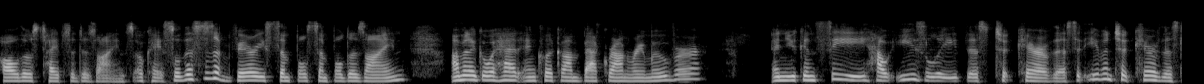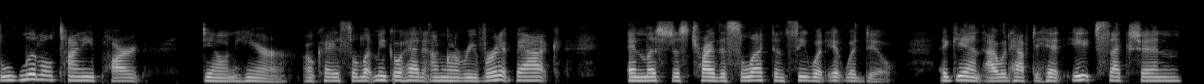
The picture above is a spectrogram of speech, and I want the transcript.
all those types of designs. Okay, so this is a very simple, simple design. I'm going to go ahead and click on Background Remover. And you can see how easily this took care of this. It even took care of this little tiny part down here. Okay, so let me go ahead and I'm going to revert it back and let's just try the select and see what it would do. Again, I would have to hit each section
